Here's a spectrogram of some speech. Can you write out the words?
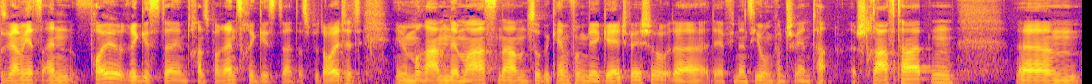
Also wir haben jetzt ein Vollregister im Transparenzregister. Das bedeutet, im Rahmen der Maßnahmen zur Bekämpfung der Geldwäsche oder der Finanzierung von schweren Ta Straftaten ähm,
